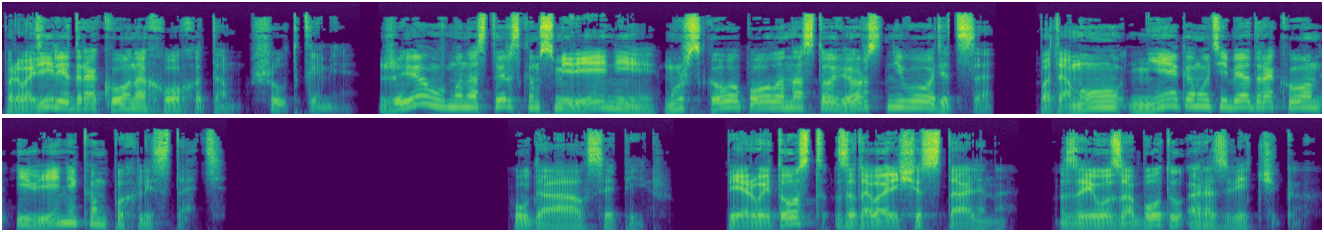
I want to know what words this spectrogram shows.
Проводили дракона хохотом, шутками. Живем в монастырском смирении, мужского пола на сто верст не водится, потому некому тебя, дракон, и веником похлестать. Удался пир. Первый тост за товарища Сталина, за его заботу о разведчиках.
